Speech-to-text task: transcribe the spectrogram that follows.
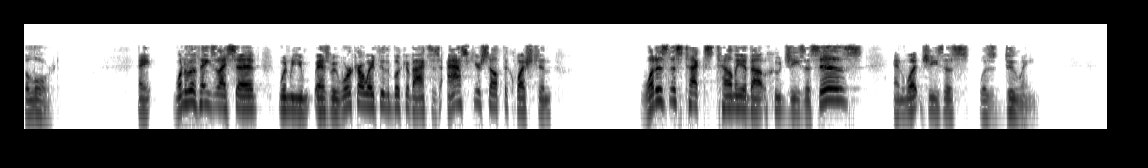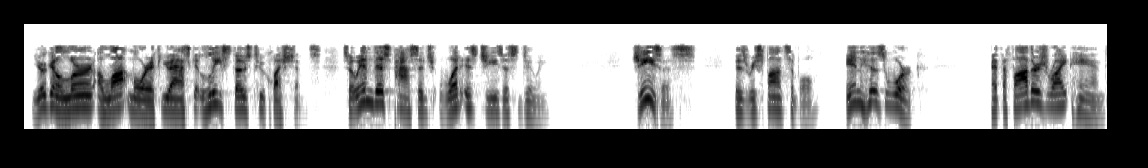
The Lord. Hey, one of the things that I said when we, as we work our way through the book of Acts is ask yourself the question, what does this text tell me about who Jesus is and what Jesus was doing? You're going to learn a lot more if you ask at least those two questions. So in this passage, what is Jesus doing? Jesus is responsible in his work at the Father's right hand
